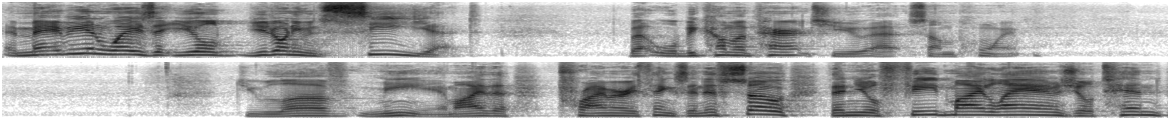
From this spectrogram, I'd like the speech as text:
And maybe in ways that you'll, you don't even see yet but will become apparent to you at some point. Do you love me? Am I the primary things? And if so, then you'll feed my lambs, you'll tend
